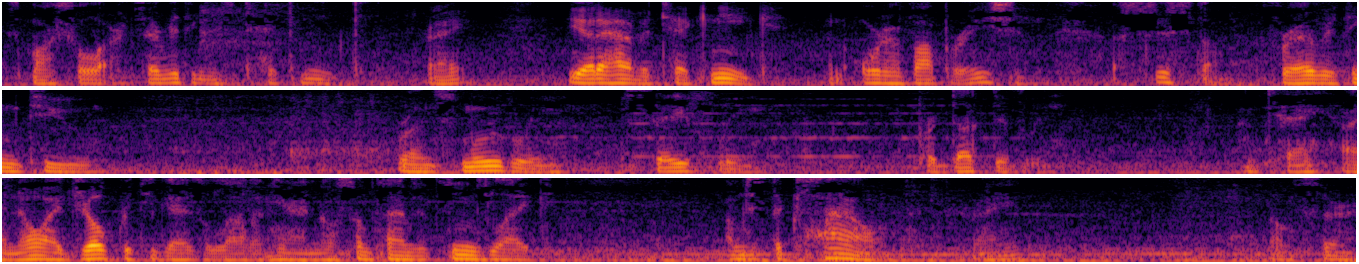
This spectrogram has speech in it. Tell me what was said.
It's martial arts. Everything is technique, right? You got to have a technique, an order of operation, a system for everything to run smoothly, safely, productively. Okay, I know I joke with you guys a lot on here. I know sometimes it seems like I'm just a clown, right? No, sir.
